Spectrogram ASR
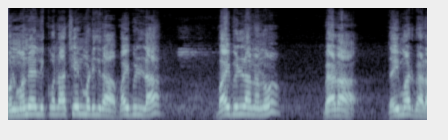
ಒಂದು ಮನೆಯಲ್ಲಿ ಇಟ್ಕೊಂಡು ಆಚೆ ಏನು ಮಾಡಿದ್ದೀರಾ? ಬಾಯ್ ಬಿಡ್ಲ ಬಾಯಿ ಬಿಡ್ಲ ನಾನು? ಬೇಡ. ದಯಮಾಡಿ ಬೇಡ.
